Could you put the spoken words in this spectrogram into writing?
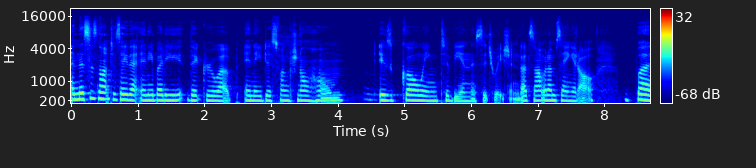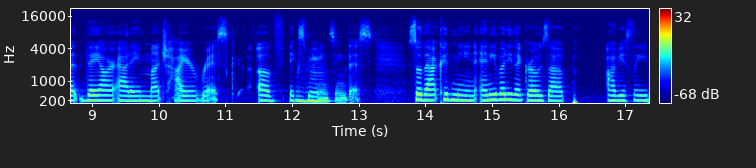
and this is not to say that anybody that grew up in a dysfunctional home is going to be in this situation. That's not what I'm saying at all. But they are at a much higher risk of experiencing this. So that could mean anybody that grows up obviously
